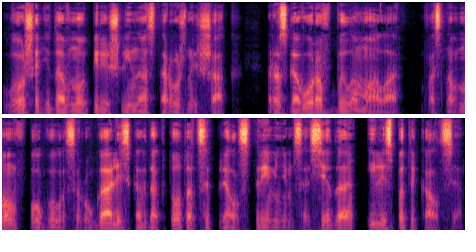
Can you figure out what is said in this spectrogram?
Лошади давно перешли на осторожный шаг. Разговоров было мало. В основном в полголоса ругались, когда кто-то цеплял стременем соседа или спотыкался.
